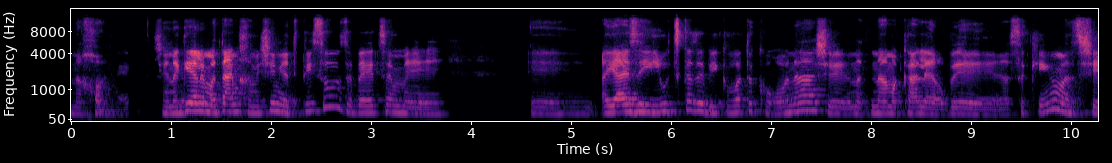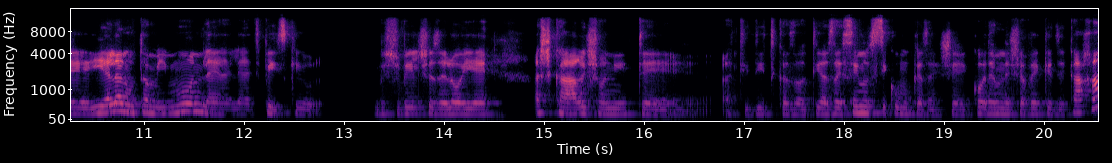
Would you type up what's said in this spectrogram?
נכון. Okay. כשנגיע ל-250 ידפיסו, זה בעצם, אה, היה איזה אילוץ כזה בעקבות הקורונה שנתנה מכה להרבה עסקים, אז שיהיה לנו את המימון להדפיס, כאילו, בשביל שזה לא יהיה השקעה ראשונית עתידית כזאת. אז עשינו סיכום כזה, שקודם נשווק את זה ככה.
